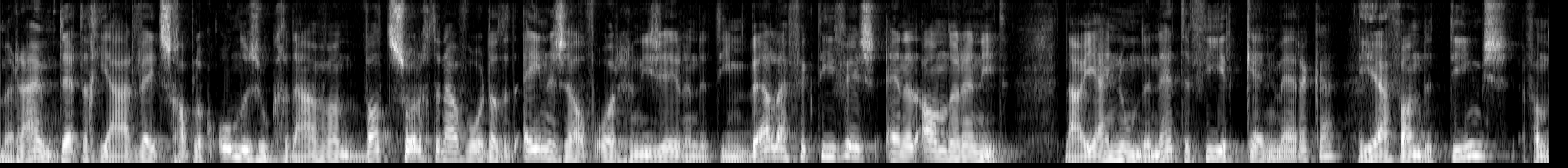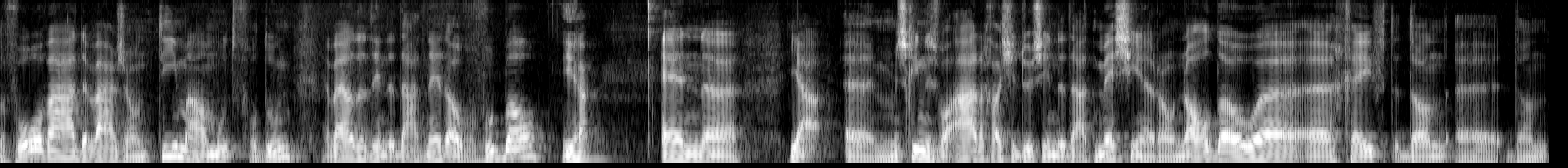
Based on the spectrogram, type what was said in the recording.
ruim 30 jaar wetenschappelijk onderzoek gedaan van wat zorgt er nou voor dat het ene zelforganiserende team wel effectief is en het andere niet. Nou, jij noemde net de vier kenmerken Ja. van de teams, van de voorwaarden waar zo'n team aan moet voldoen. En wij hadden het inderdaad net over voetbal. Ja, En eh, ja, eh, misschien is het wel aardig als je dus inderdaad Messi en Ronaldo geeft, dan, dan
